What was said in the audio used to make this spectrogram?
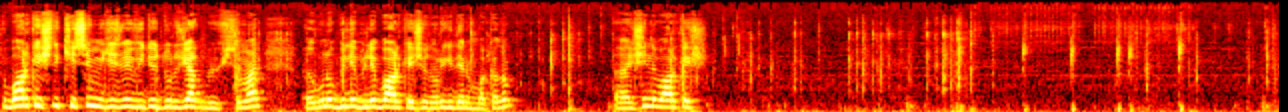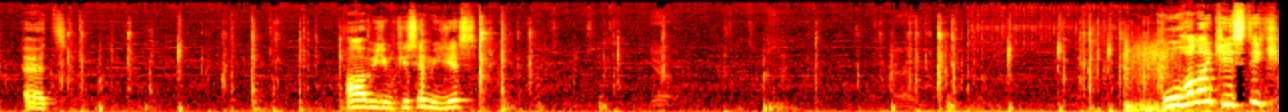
Şimdi bu arkadaşlık kesilmeyeceğiz ve video duracak büyük ihtimal. Ee, bunu bile bile bu arkadaşa doğru gidelim bakalım. Ee, şimdi bu arkadaş... Evet. Abicim kesemeyeceğiz. Oha lan kestik.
